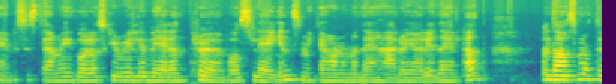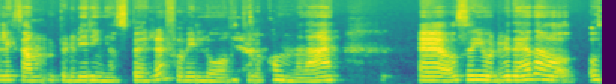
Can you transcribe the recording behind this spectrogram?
hele systemet. I går skulle vi levere en prøve hos legen som ikke har noe med det her å gjøre i det hele tatt. Men da så måtte liksom Burde vi ringe og spørre? Får vi lov til å komme der? Eh, og så gjorde vi det, da. Og, og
